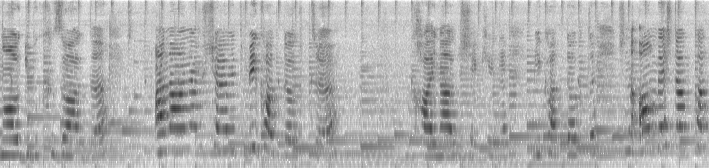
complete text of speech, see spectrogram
Nar gibi kızardı. Anneannem şerbeti bir kat döktü. kaynar bir şekilde bir kat döktü. Şimdi 15 dakika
